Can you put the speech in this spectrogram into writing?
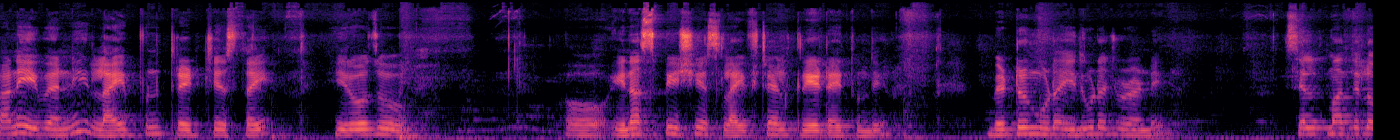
కానీ ఇవన్నీ లైఫ్ని థ్రెడ్ చేస్తాయి. ఈరోజు ఇనస్పీషియస్ లైఫ్ స్టైల్ క్రియేట్ అవుతుంది బెడ్రూమ్ కూడా ఇది కూడా చూడండి. సెల్ఫ్ మధ్యలో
